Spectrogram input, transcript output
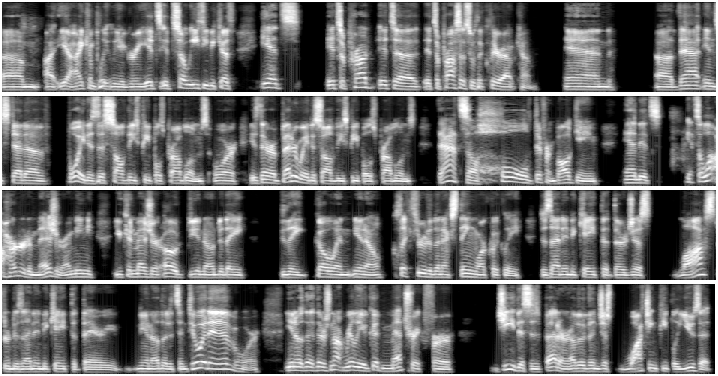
um I, yeah i completely agree. It's it's so easy because it's it's a prod it's a it's a process with a clear outcome. And uh that instead of boy does this solve these people's problems or is there a better way to solve these people's problems? That's a whole different ball game and it's it's a lot harder to measure. I mean you can measure oh do you know do they do they go and you know click through to the next thing more quickly? Does that indicate that they're just lost or does that indicate that they're you know that it's intuitive or you know that there's not really a good metric for gee this is better other than just watching people use it.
